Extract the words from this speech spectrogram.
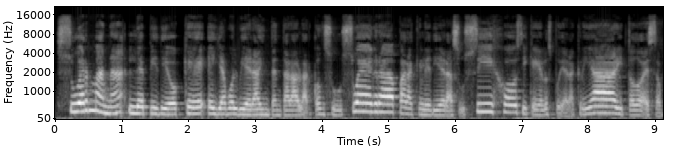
Su hermana le pidió que ella volviera a intentar hablar con su suegra para que le diera a sus hijos y que ella los pudiera criar y todo eso.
